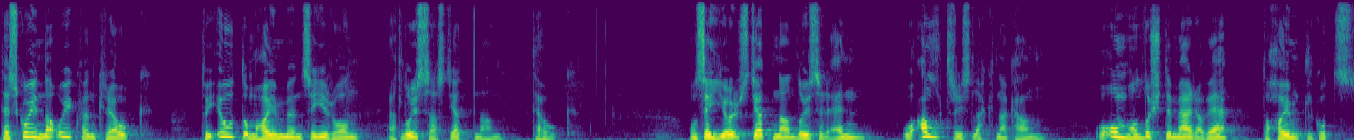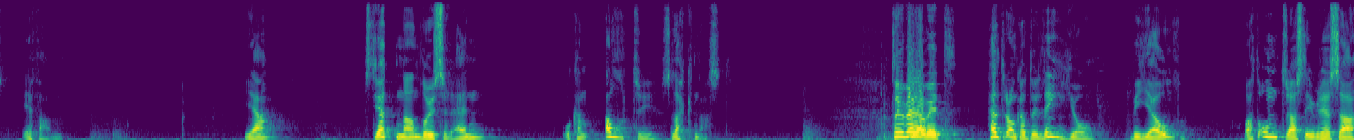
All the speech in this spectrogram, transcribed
te skuina uikvenn krok, til utom heimen sier hon at lysa stjøtnan tåg. Hon sier stjøtnan lyser enn, og aldri sløkna kan, og om hon luste mer av det, ta heim til Guds er fann. Ja, stjøtnan lyser enn, og kan aldri sløknast. Tøy vera vit heldur onkan til leio við jól og at undrast yfir hesa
